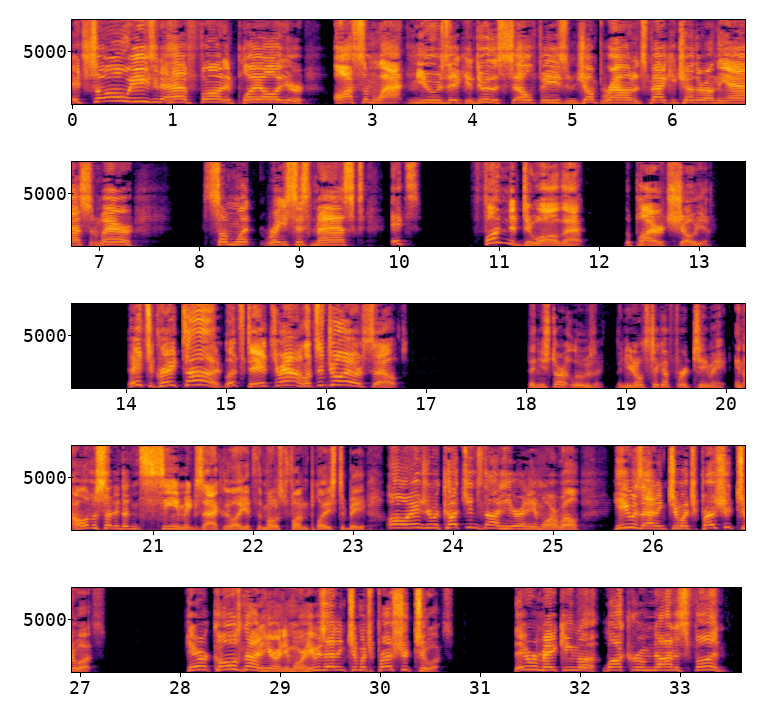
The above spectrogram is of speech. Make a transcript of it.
It's so easy to have fun and play all your awesome Latin music and do the selfies and jump around and smack each other on the ass and wear somewhat racist masks. It's fun to do all that. The Pirates show you. It's a great time. Let's dance around. Let's enjoy ourselves. Then you start losing. Then you don't stick up for a teammate. And all of a sudden, it doesn't seem exactly like it's the most fun place to be. Oh, Andrew McCutchen's not here anymore. Well, he was adding too much pressure to us. Gerrit Cole's not here anymore. He was adding too much pressure to us. They were making the locker room not as fun.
